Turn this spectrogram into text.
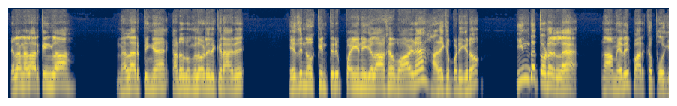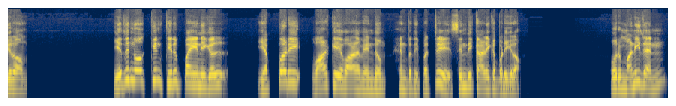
எல்லாம் நல்லா இருக்கீங்களா? நல்லா இருப்பீங்க. கடவுள் உங்களோடு இருக்கிறாரு. எது நோக்கின் திருப்பயணிகளாக வாழ அழைக்கப்படுகிறோம். இந்த தொடரில் நாம் எதை பார்க்க போகிறோம்? எதிர்நோக்கின் திருப்பயணிகள் எப்படி வாழ்க்கையை வாழ வேண்டும் என்பதை பற்றி சிந்திக்க அழைக்கப்படுகிறோம். ஒரு மனிதன்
